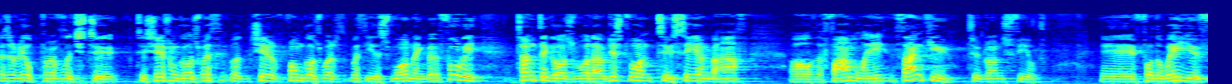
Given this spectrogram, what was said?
it's a real privilege to, to share from God's with, share from God's word with you this morning. But before we turn to God's word, I just want to say on behalf of the family, thank you to Bruntsfield uh, for the way you've,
